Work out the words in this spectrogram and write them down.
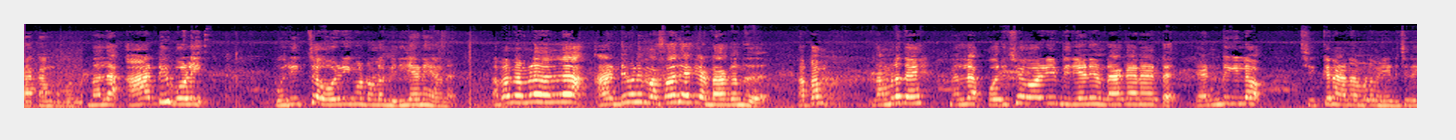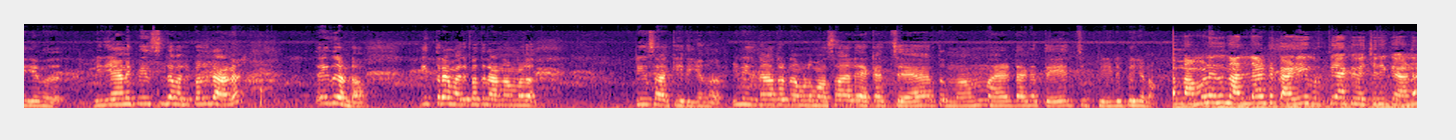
ഉണ്ടാക്കാൻ പോകുന്നത് നല്ല അടിപൊളി പൊരിച്ച കോഴിയും കൊണ്ടുള്ള ബിരിയാണിയാണ്. അപ്പം നമ്മൾ നല്ല അടിപൊളി മസാലയൊക്കെ ഉണ്ടാക്കുന്നത്. അപ്പം നമ്മൾ ദേ നല്ല പൊരിച്ച കോഴിയും ബിരിയാണി ഉണ്ടാക്കാനായിട്ട് രണ്ട് കിലോ ചിക്കനാണ് നമ്മൾ മേടിച്ചിരിക്കുന്നത്. ബിരിയാണി പീസിന്റെ വലിപ്പത്തിലാണ്. ഇത് കണ്ടോ? ഇത്രയും വലിപ്പത്തിലാണ് നമ്മൾ പീസാക്കിയിരിക്കുന്നത്. ഇനി ഇതിനകത്തോട്ട് നമ്മൾ മസാലയൊക്കെ ചേർത്ത് നന്നായിട്ട് അങ്ങ് തേച്ച് പിടിപ്പിക്കണം. നമ്മളിത് നല്ലതായിട്ട് കഴുകി വൃത്തിയാക്കി വെച്ചിരിക്കുകയാണ്.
